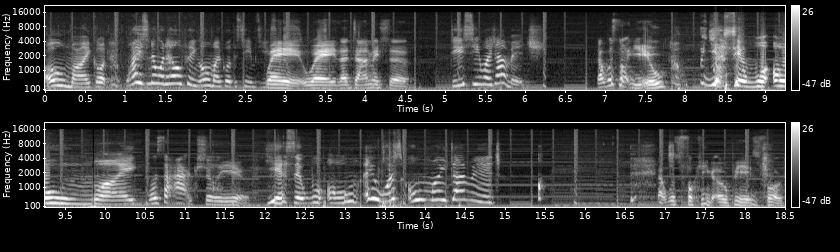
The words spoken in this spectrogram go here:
Oh my god. Why is no one helping? Oh my god, this team's useless. Wait, wait, that damage though. Do you see my damage? That was not you. Yes, it was. Oh my. Was that actually you? Yes, it was. Oh, it was all my damage. That was fucking OP as fuck.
